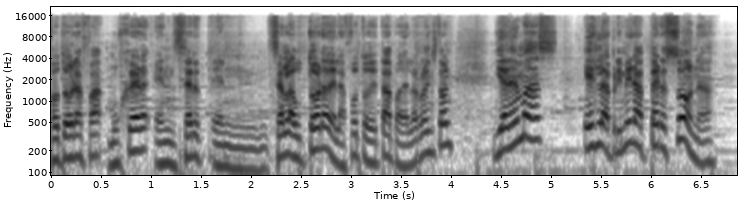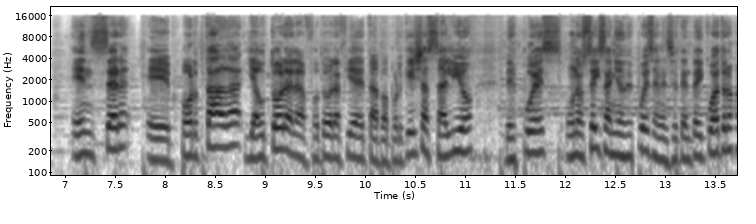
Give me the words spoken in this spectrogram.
fotógrafa mujer en ser, en ser la autora de la foto de tapa de la Rolling Stone. Y además es la primera persona en ser eh, portada y autora de la fotografía de tapa, porque ella salió después, unos seis años después, en el 74,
